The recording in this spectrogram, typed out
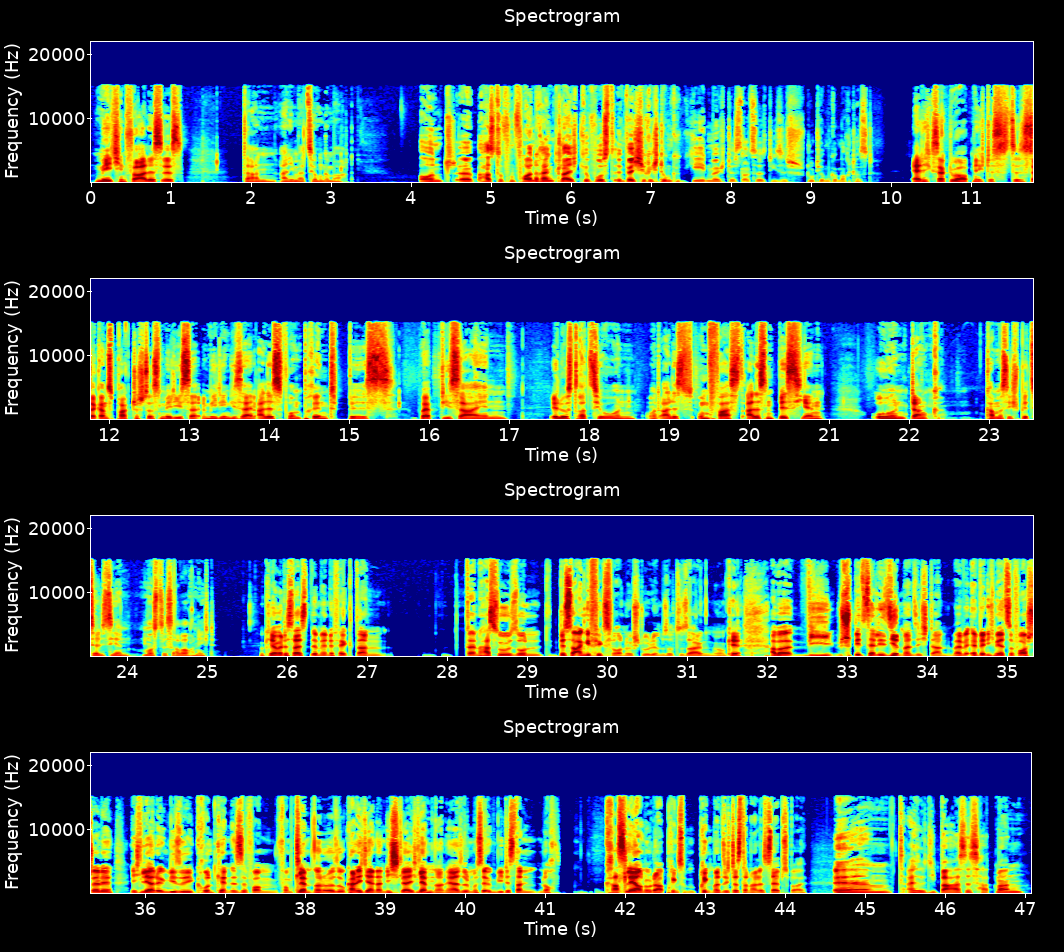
Mädchen für alles ist, dann Animation gemacht. Und äh, hast du von vornherein gleich gewusst, in welche Richtung du gehen möchtest, als du dieses Studium gemacht hast? Ehrlich gesagt überhaupt nicht. Das, das ist ja ganz praktisch, dass Mediendesign alles vom Print bis Webdesign, Illustration und alles umfasst, alles ein bisschen. Und dann kann man sich spezialisieren, muss das aber auch nicht. Okay, aber das heißt im Endeffekt dann dann hast du so ein, bist du angefixt worden durch Studium sozusagen. Okay. Aber wie spezialisiert man sich dann? Weil wenn ich mir jetzt so vorstelle, ich lerne irgendwie so die Grundkenntnisse vom, vom Klempnern oder so, kann ich ja dann nicht gleich mhm. Klempnern. Ja? Also du musst ja irgendwie das dann noch krass lernen oder bringst, bringt man sich das dann alles selbst bei? Ähm, also die Basis hat man.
